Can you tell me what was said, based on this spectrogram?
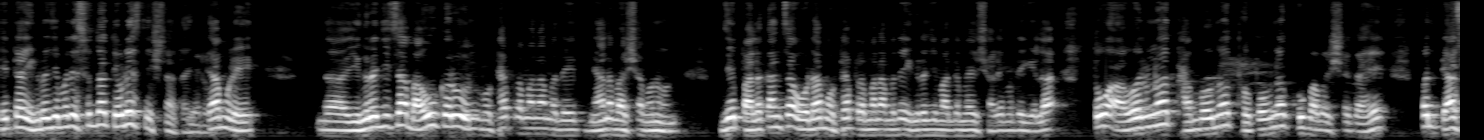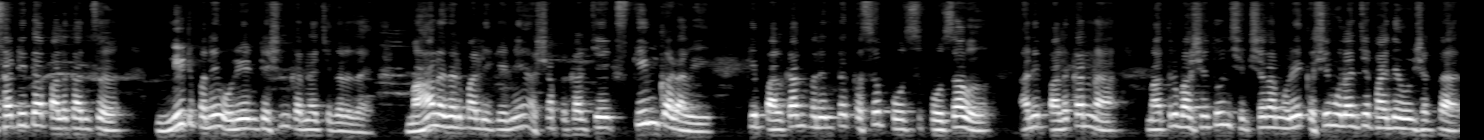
ते त्या इंग्रजीमध्ये सुद्धा तेवढेच निष्णात आहेत बरोबर. त्यामुळे इंग्रजीचा बाऊ करून मोठ्या प्रमाणामध्ये ज्ञानभाषा म्हणून जे पालकांचा ओढा मोठ्या प्रमाणामध्ये इंग्रजी माध्यमाच्या शाळेमध्ये गेला तो आवरणं थांबवणं थोपवणं खूप आवश्यक आहे पण त्यासाठी त्या पालकांचं नीटपणे ओरिएंटेशन करण्याची गरज आहे. महानगरपालिकेने अशा प्रकारची एक स्कीम काढावी की पालकांपर्यंत कसं पोच पोचावं आणि पालकांना मातृभाषेतून शिक्षणामुळे कसे मुलांचे फायदे होऊ शकतात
